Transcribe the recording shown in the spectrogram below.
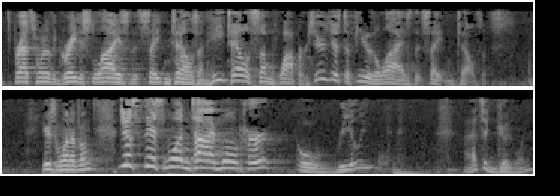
It's perhaps one of the greatest lies that Satan tells, and he tells some whoppers. Here's just a few of the lies that Satan tells us. Here's one of them. Just this one time won't hurt. Oh, really? That's a good one.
